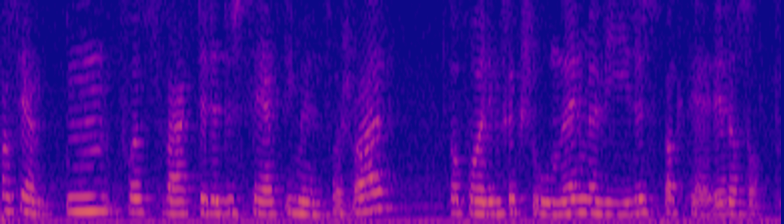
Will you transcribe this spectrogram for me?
pasienten får svært redusert immunforsvar og får infeksjoner med virus, bakterier og sopp.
